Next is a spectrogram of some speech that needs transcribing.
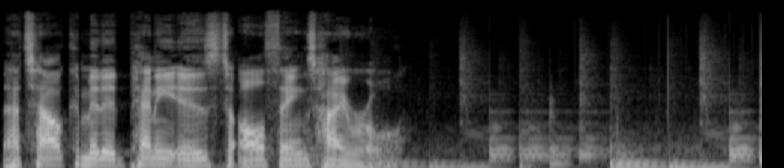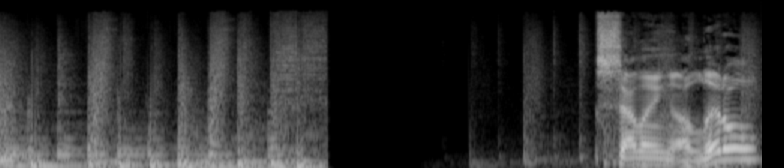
That's how committed Penny is to all things Hyrule. Selling a little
